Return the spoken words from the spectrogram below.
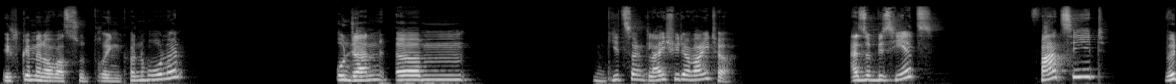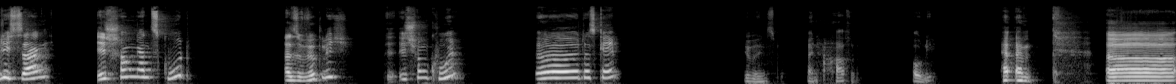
Ich gehe mir noch was zu trinken holen. Und dann ähm, geht's dann gleich wieder weiter. Also bis jetzt, Fazit, würde ich sagen, ist schon ganz gut. Also wirklich, ist schon cool, äh, das Game. Übrigens, meine Haare. Holy. Ähm, äh,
